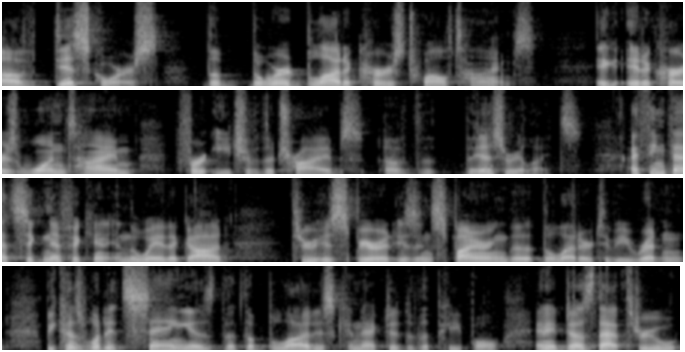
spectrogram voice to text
of discourse, the, the word blood occurs 12 times. It, it occurs one time for each of the tribes of the, the Israelites. I think that's significant in the way that God, through his Spirit, is inspiring the, the letter to be written. Because what it's saying is that the blood is connected to the people, and it does that through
